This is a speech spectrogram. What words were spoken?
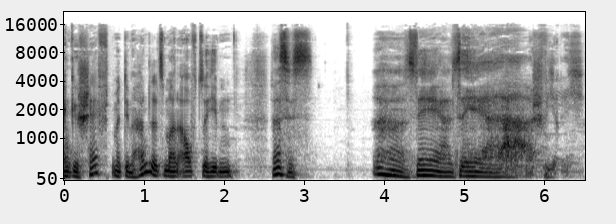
ein Geschäft mit dem Handelsmann aufzuheben, das ist ah, sehr, sehr schwierig.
